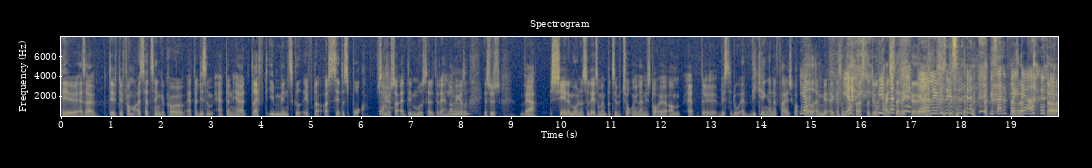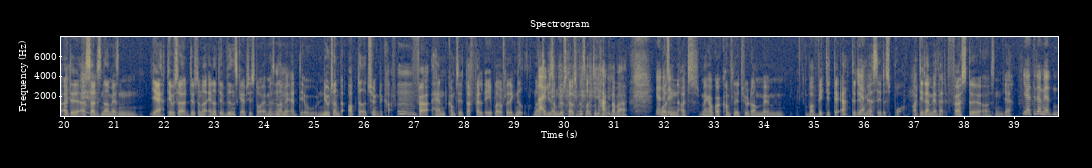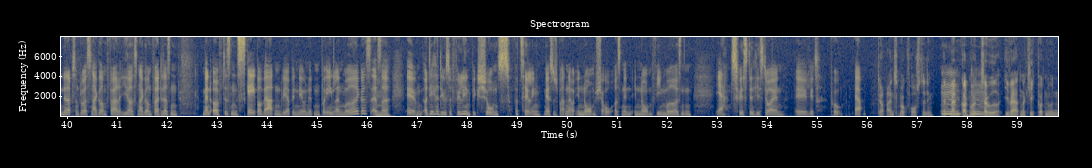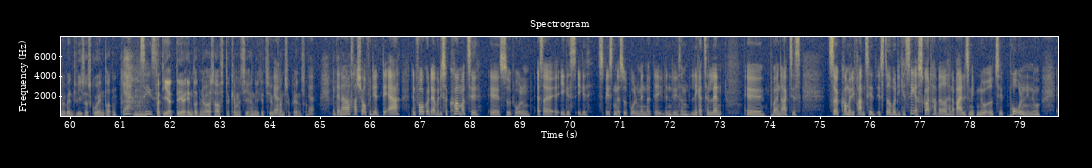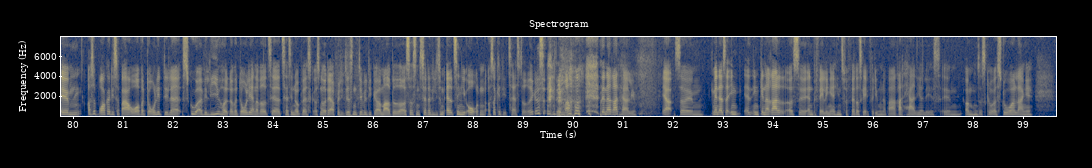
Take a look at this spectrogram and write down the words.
Det, jo- altså, det, det får mig også til at tænke på, at der ligesom er den her drift i mennesket efter at sætte spor, som Ja. jo så er det modsatte, det der handler om. Ikke? Mm. Altså, jeg synes, hver 6. måned, så læser man på TV2 en eller anden historie om, at øh, vidste du, at vikingerne faktisk opdagede Amerika som Ja. de første? Det var faktisk slet ikke... Øh, Ja, lige præcis. Vi satte et flag Altså, der. der, og, det, og så er det sådan noget med sådan, ja, det er jo så, det er jo så noget andet, det er videnskabshistorie, men sådan noget Mm. med, at det er jo Newton, der opdagede tyngdekraften. Mm. Før han kom til, der faldt æbler jo slet ikke ned, når Nej, de ligesom det- løsrev sig fra træet. De hang der bare. Ja, det hvor er det. sådan, og man kan jo godt komme sådan lidt i tvivl om, øhm, hvor vigtigt det er, det der Ja. med at sætte spor. Og det der med at være det første, og sådan, ja. Ja, det der med, at netop som du også snakkede om før, eller I har snakket om før, det der sådan, man ofte sådan skaber verden ved at benævne den på en eller anden måde, ikke også? Altså, mm. øhm, og det her, det er jo selvfølgelig en fiktionsfortælling, men jeg synes bare, den er jo enormt sjov, og sådan en enorm fin måde at sådan, ja, twiste historien øh, lidt på. Ja. Det var bare en smuk forestilling, Mm, at man godt må mm. tage ud i verden og kigge på den, uden nødvendigvis at skulle ændre den. Ja, Mhm. mm. præcis. Fordi at det at ændre den jo også ofte, kan man sige, har negative Ja. konsekvenser. Ja. Men den er også ret sjov, fordi at det er, den foregår der, hvor de så kommer til øh, Sydpolen. Altså ikke, ikke spidsen af Sydpolen, men når det, den ligesom ligger til land øh, på Antarktis. Så kommer de frem til et, et sted, hvor de kan se, at Scott har været. Han er bare ligesom ikke nået til Polen endnu. Øhm, og så brokker de sig bare over, hvor dårligt det der skur er vedligeholdt, og hvor dårligt han har været til at tage sin opvask og sådan noget der. Fordi det, sådan, det vil de gøre meget bedre. Og så sådan, sætter de ligesom alting i orden, og så kan de tage afsted. Ikke? Så det er meget, den er ret herlig. Ja, så, øhm, men altså en, en generel også øh, anbefaling af hendes forfatterskab, fordi hun er bare ret herlig at læse. Øhm, om hun så skriver store, lange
